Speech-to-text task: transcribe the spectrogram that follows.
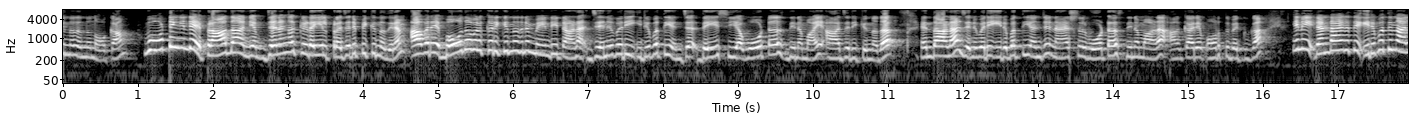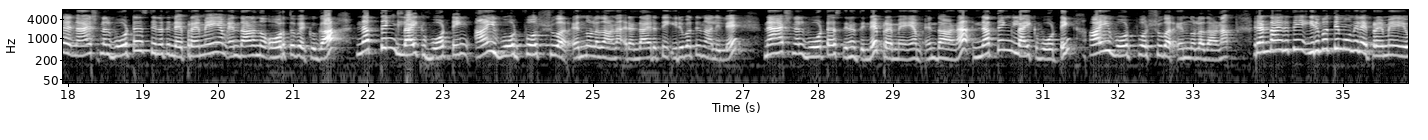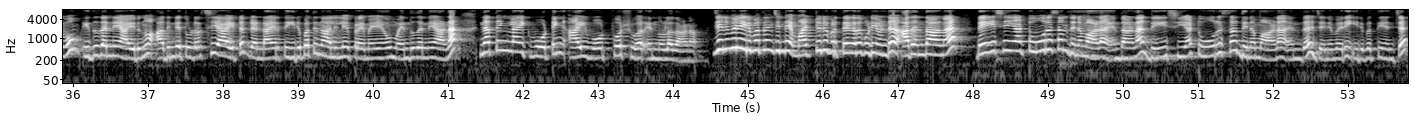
ആചരിക്കുന്നതെന്ന് നോക്കാം. വോട്ടിംഗിന്റെ പ്രാധാന്യം ജനങ്ങൾക്കിടയിൽ പ്രചരിപ്പിക്കുന്നതിനും അവരെ ബോധവൽക്കരിക്കുന്നതിനും വേണ്ടിയിട്ടാണ് ജനുവരി ഇരുപത്തിയഞ്ച് ദേശീയ വോട്ടേഴ്സ് ദിനമായി ആചരിക്കുന്നത്. എന്താണ് ജനുവരി ഇരുപത്തിയഞ്ച് നാഷണൽ വോട്ടേഴ്സ് ദിനമാണ്? ആ കാര്യം ഓർത്തു വെക്കുക ഇനി രണ്ടായിരത്തി ഇരുപത്തിനാല് നാഷണൽ വോട്ടേഴ്സ് ദിനത്തിന്റെ പ്രമേയം എന്താണെന്ന് ഓർത്തു വെക്കുക. Nothing like voting I vote for sure എന്നുള്ളതാണ് രണ്ടായിരത്തി ഇരുപത്തിനാലിലെ നാഷണൽ വോട്ടേഴ്സ് ദിനത്തിന്റെ പ്രമേയം. എന്താണ്? Nothing like voting I vote for sure എന്നുള്ളതാണ്. രണ്ടായിരത്തി ഇരുപത്തി മൂന്നിലെ പ്രമേയവും ഇത് തന്നെയായിരുന്നു. അതിന്റെ തുടർച്ചയായിട്ടും രണ്ടായിരത്തി ഇരുപത്തിനാലിലെ പ്രമേയവും എന്ത് തന്നെയാണ്? Nothing like voting I vote for sure എന്നുള്ളതാണ്. ജനുവരി ഇരുപത്തഞ്ചിന്റെ മറ്റൊരു പ്രത്യേകത കൂടിയുണ്ട്. അതെന്താണ്? ദേശീയ ടൂറിസം ദിനമാണ്. എന്താണ്? ദേശീയ ടൂറിസം ദിനമാണ്. എന്ത്? ജനുവരി ഇരുപത്തിയഞ്ച്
